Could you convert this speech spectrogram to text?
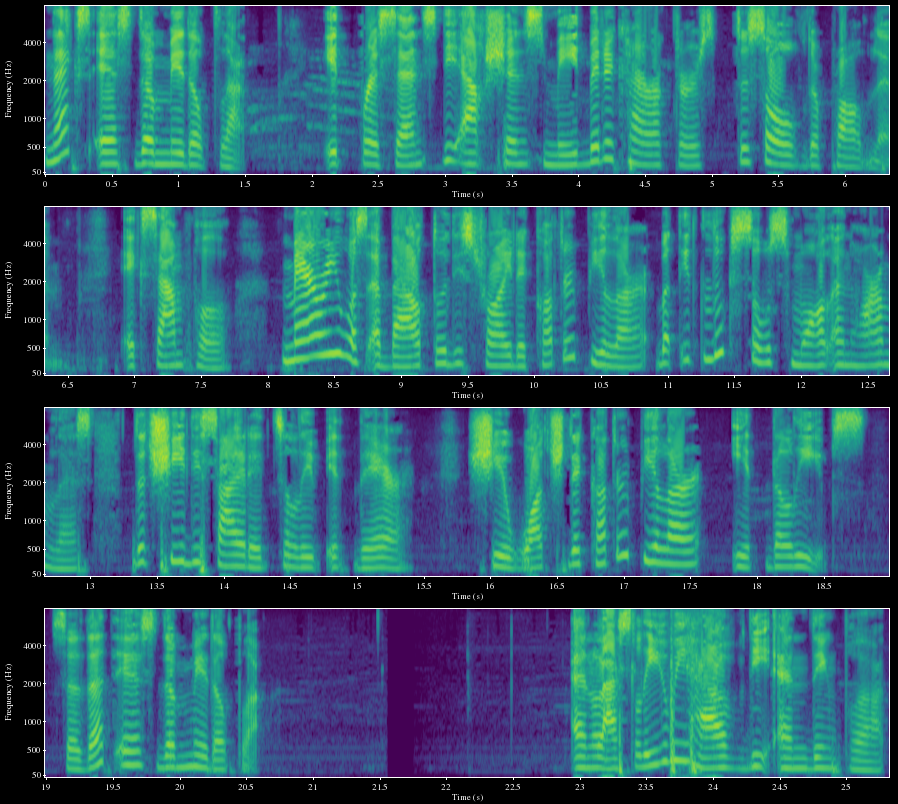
Next is the middle plot. It presents the actions made by the characters to solve the problem. Example, Mary was about to destroy the caterpillar, but it looked so small and harmless that she decided to leave it there. She watched the caterpillar eat the leaves. So that is the middle plot. And lastly, we have the ending plot.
